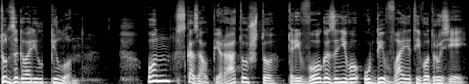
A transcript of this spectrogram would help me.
Тут заговорил Пилон. Он сказал пирату, что тревога за него убивает его друзей.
